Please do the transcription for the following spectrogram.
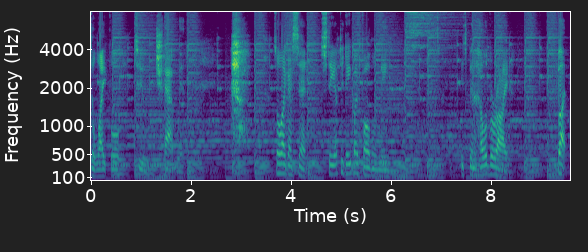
delightful to chat with. so, like I said, stay up to date by following me. It's been a hell of a ride. But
